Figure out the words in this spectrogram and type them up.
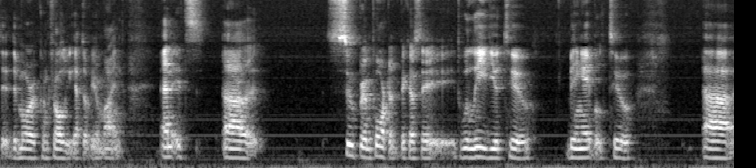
the, the more control you get of your mind. And it's uh, super important because it, it, will lead you to being able to uh,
